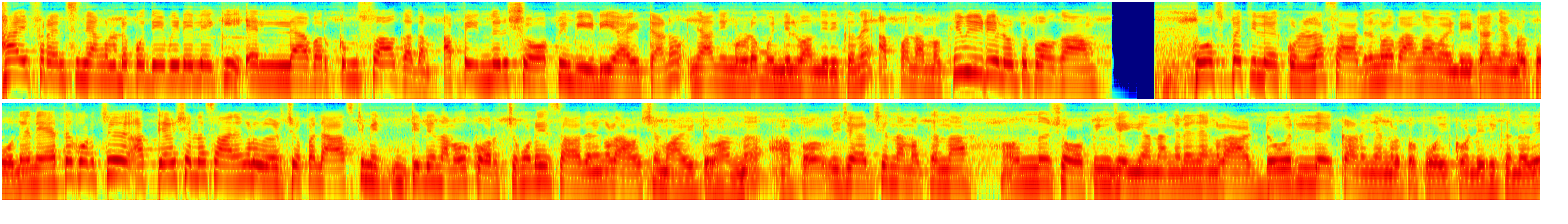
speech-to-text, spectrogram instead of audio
ഹായ് ഫ്രണ്ട്സ് ഞങ്ങളുടെ പുതിയ വീഡിയോയിലേക്ക് എല്ലാവർക്കും സ്വാഗതം. അപ്പോൾ ഇന്നൊരു ഷോപ്പിംഗ് വീഡിയോ ആയിട്ടാണ് ഞാൻ നിങ്ങളുടെ മുന്നിൽ വന്നിരിക്കുന്നത്. അപ്പോൾ നമുക്ക് വീഡിയോയിലോട്ട് പോകാം. ഹോസ്പിറ്റലിലേക്കുള്ള സാധനങ്ങൾ വാങ്ങാൻ വേണ്ടിയിട്ടാണ് ഞങ്ങൾ പോകുന്നത്. നേരത്തെ കുറച്ച് അത്യാവശ്യമുള്ള സാധനങ്ങൾ മേടിച്ചു. അപ്പോൾ ലാസ്റ്റ് മിനിറ്റിൽ നമുക്ക് കുറച്ചും കൂടി സാധനങ്ങൾ ആവശ്യമായിട്ട് വന്ന്. അപ്പോൾ വിചാരിച്ച് നമുക്കെന്നാ ഒന്ന് ഷോപ്പിംഗ് ചെയ്യാം അങ്ങനെ ഞങ്ങൾ അടൂരിലേക്കാണ് ഞങ്ങളിപ്പോൾ പോയിക്കൊണ്ടിരിക്കുന്നത്.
